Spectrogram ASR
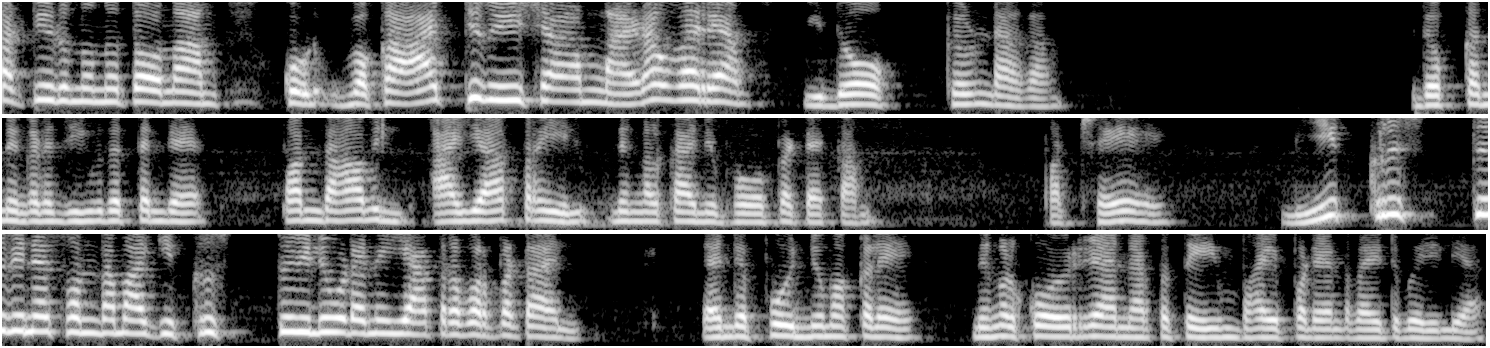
തട്ടിയിടുന്നു എന്ന് തോന്നാം കാറ്റ് വീശാം മഴ വരാം ഇതൊക്കെ ഉണ്ടാകാം. ഇതൊക്കെ നിങ്ങളുടെ ജീവിതത്തിന്റെ പന്താവിൽ ആ യാത്രയിൽ നിങ്ങൾക്ക് അനുഭവപ്പെട്ടേക്കാം. പക്ഷേ നീ ക്രിസ്തുവിനെ സ്വന്തമാക്കി ക്രിസ്തുവിലൂടെ നീ യാത്ര പുറപ്പെട്ടാൽ എന്റെ പൊന്നുമക്കളെ നിങ്ങൾക്ക് ഒരു അനർത്ഥത്തെയും ഭയപ്പെടേണ്ടതായിട്ട് വരില്ല.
